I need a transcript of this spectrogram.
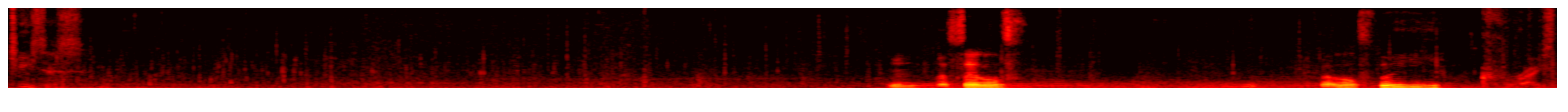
Jesus. And myself. All three. Christ.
